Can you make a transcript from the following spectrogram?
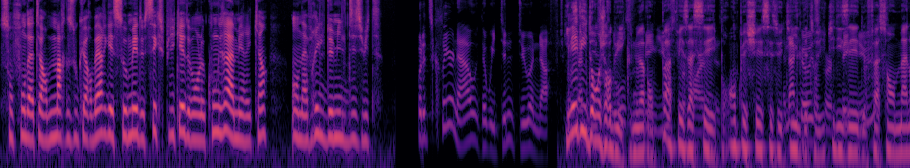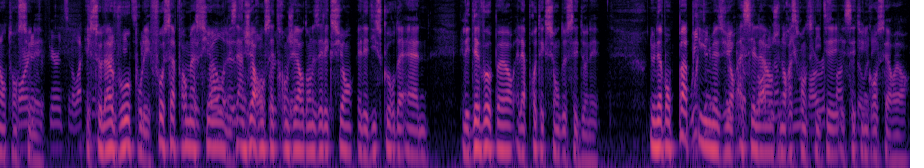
Son fondateur Mark Zuckerberg est sommé de s'expliquer devant le Congrès américain en avril 2018. But it's clear now that we didn't do enough to Il est évident aujourd'hui que nous n'avons pas fait assez pour empêcher ces goes d'être utilisés de façon mal intentionnée. Et cela vaut pour les fausses informations, les ingérences étrangères dans les élections et les discours de haine, les développeurs et la protection de ces données. Nous n'avons pas pris une mesure assez large de nos responsabilités et c'est une grosse erreur.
